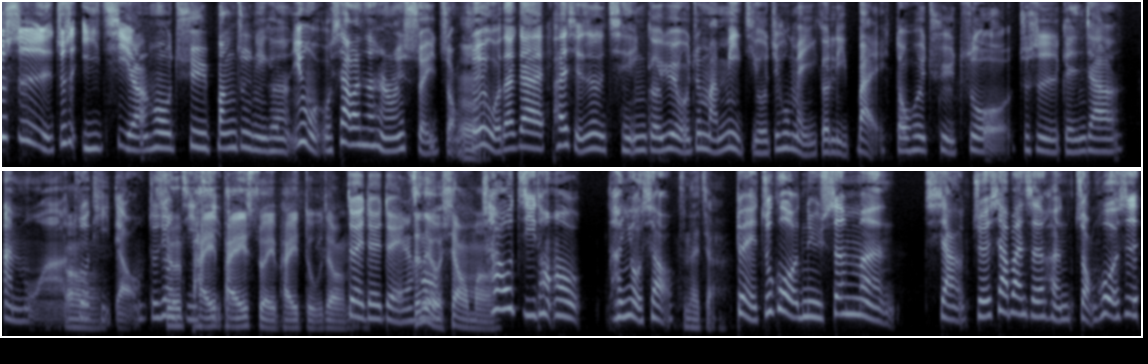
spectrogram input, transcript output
就是就是仪器，然后去帮助你。可能因为我我下半身很容易水肿，嗯所以我大概拍写真的前一个月，我就蛮密集，我几乎每一个礼拜都会去做，就是给人家按摩啊，嗯做体雕，就是就是排用机器的。排水、排毒这样。对，对对，然后真的有效吗？超级痛哦，很有效。真的假的？对，如果女生们想觉得下半身很肿，或者是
